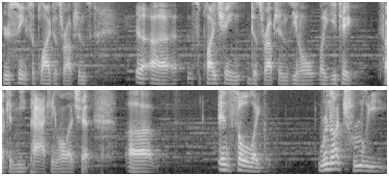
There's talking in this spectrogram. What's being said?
you're seeing supply disruptions, uh, uh, supply chain disruptions, you know, like you take fucking meat packing, all that shit. Uh, and so, like, we're not truly,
